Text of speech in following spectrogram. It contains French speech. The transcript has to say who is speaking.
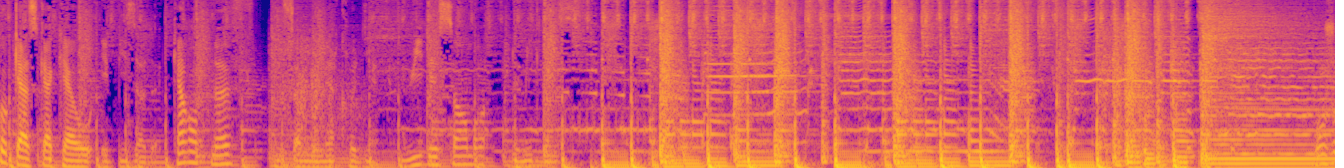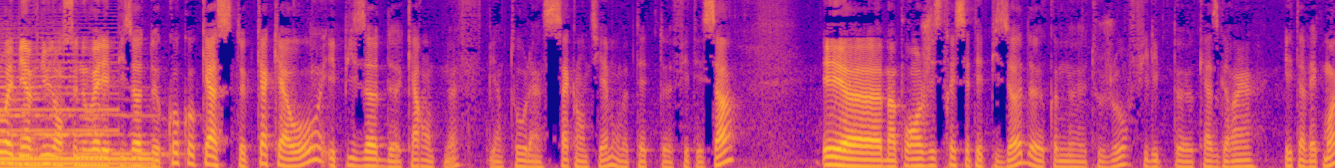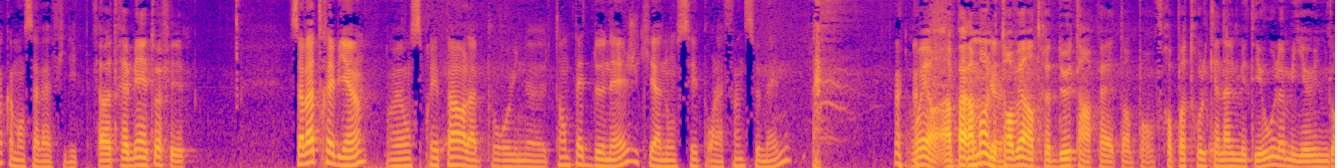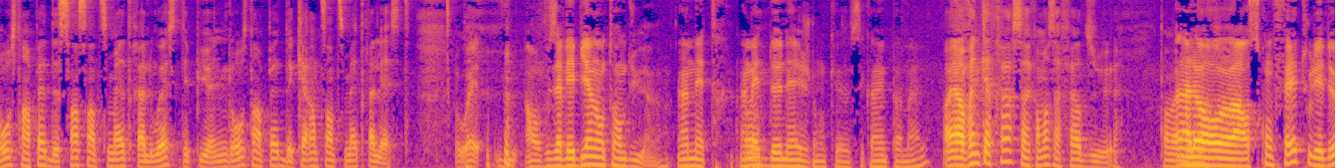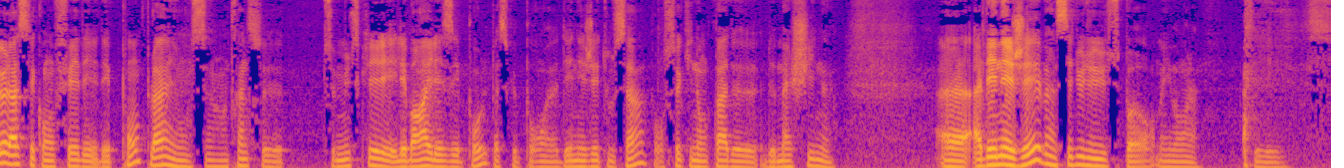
Speaker 1: CocoCast Cacao, épisode 49. Nous sommes le mercredi 8 décembre 2010. Bonjour et bienvenue dans ce nouvel épisode de CocoCast Cacao, épisode 49, bientôt la 50e, on va peut-être fêter ça. Et euh, bah, pour enregistrer cet épisode, comme toujours, Philippe Casgrain est avec moi. Comment ça va Philippe?
Speaker 2: Ça va très bien et toi Philippe?
Speaker 1: Ça va très bien. Euh, on se prépare là pour une tempête de neige qui est annoncée pour la fin de semaine.
Speaker 2: oui, apparemment
Speaker 1: Donc,
Speaker 2: on
Speaker 1: euh,
Speaker 2: est tombé entre deux tempêtes. On, on fera pas trop le canal météo là, mais il y a eu une grosse tempête de 100 cm à l'ouest et puis une grosse tempête de 40 cm à l'est.
Speaker 1: Ouais. Alors vous avez bien entendu, hein, un mètre, un
Speaker 2: Ouais.
Speaker 1: mètre de neige, donc euh, c'est quand même pas mal.
Speaker 2: Ouais, en 24 heures, ça commence à faire du euh, pas mal. de
Speaker 1: Alors, euh, alors ce qu'on fait tous les deux là, c'est qu'on fait des, des pompes là et on est en train de se, se muscler les, les bras et les épaules parce que pour euh, déneiger tout ça, pour ceux qui n'ont pas de, de machine euh, à déneiger, ben c'est du, du sport. Mais bon voilà,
